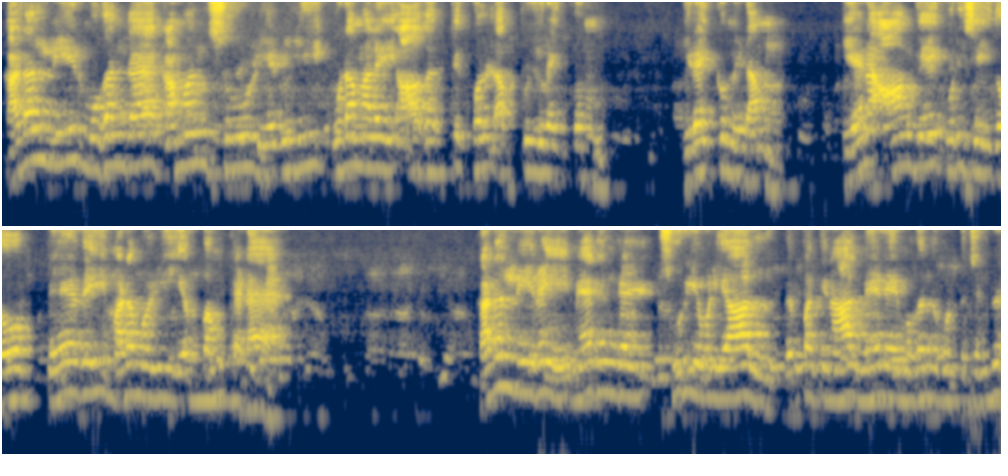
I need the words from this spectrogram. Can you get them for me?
கடல் நீர் முகந்த கமன் சூழ் எழிலி குடமலை ஆகத்து கொள் அப்பு இறைக்கும். இறைக்கும் இடம். என ஆங்கே குறி செய்தோம். பேதை மடமொழி எவ்வம் கெட. கடல் நீரை மேகங்கள் சூரிய ஒளியால் வெப்பத்தினால் மேலே முகந்து கொண்டு சென்று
